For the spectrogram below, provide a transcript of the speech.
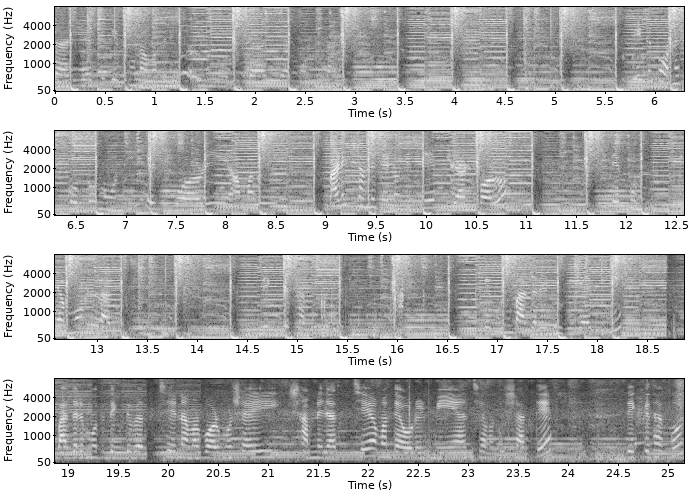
দাঁড়িয়ে আছে দেখুন আমাদের এটা অনেক ছোট নদী এরপরে আমাদের বাড়ির সামনে যে বিরাট বড় দেখুন কেমন লাগছে দেখতে দেখুন বাজারে ঢুকে গেছি। বাজারের মধ্যে দেখতে পাচ্ছেন আমার বর্মশাই সামনে যাচ্ছে, আমার দেওরের মেয়ে আছে আমাদের সাথে। দেখতে থাকুন।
